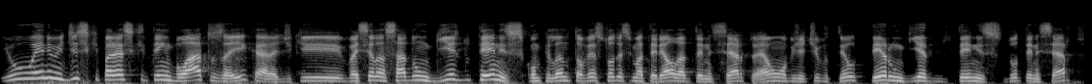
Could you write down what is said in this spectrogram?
E o Enio me disse que parece que tem boatos aí, cara, de que vai ser lançado um guia do tênis, compilando talvez todo esse material lá do tênis certo. É um objetivo teu ter um guia do tênis do tênis certo?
